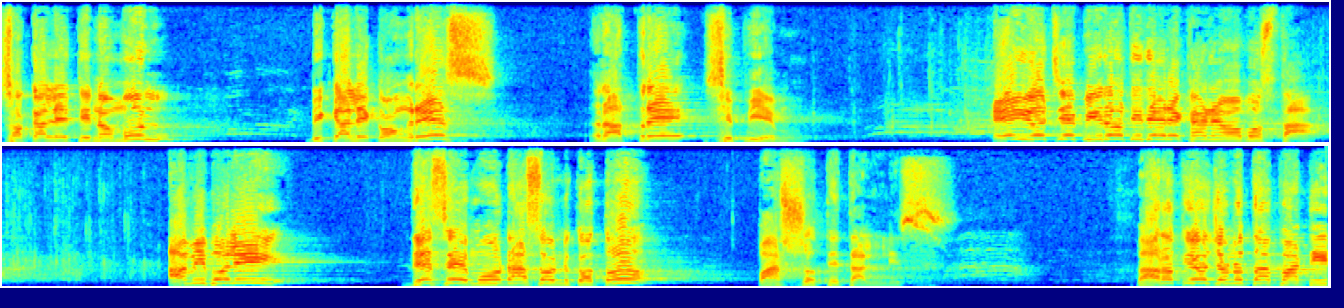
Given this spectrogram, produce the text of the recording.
সকালে তৃণমূল, বিকালে কংগ্রেস, রাত্রে সিপিএম। এই হচ্ছে বিরোধীদের এখানে অবস্থা। আমি বলি, দেশে মোট আসন কত? পাঁচশো তেতাল্লিশ। ভারতীয় জনতা পার্টি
